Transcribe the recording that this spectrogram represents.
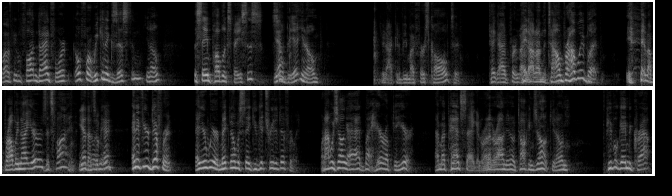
A lot of people fought and died for it. Go for it. We can exist in, you know, the same public spaces. So Yeah. be it. You know, you're not going to be my first call to take out for a night out on the town, probably, but I'm probably not yours. It's fine. Yeah, You that's know what I okay. mean? And if you're different and you're weird, make no mistake, you get treated differently. When I was young, I had my hair up to here. I had my pants sagging, running around, you know, talking junk, you know. And people gave me crap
